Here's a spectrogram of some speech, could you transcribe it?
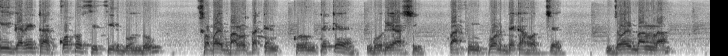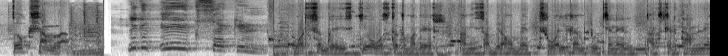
এই গাড়িটা কত সিসির বন্ধু? সবাই ভালো থাকেন। শোরুম থেকে ঘুরে আসি। পাঁচ পর দেখা হচ্ছে। জয় বাংলা। চোখ সামলা। হোয়াটসঅ্যাপ গাইস কি অবস্থা তোমাদের? আমি Sabir Ahmed. Welcome to channel আজকের থামলিং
